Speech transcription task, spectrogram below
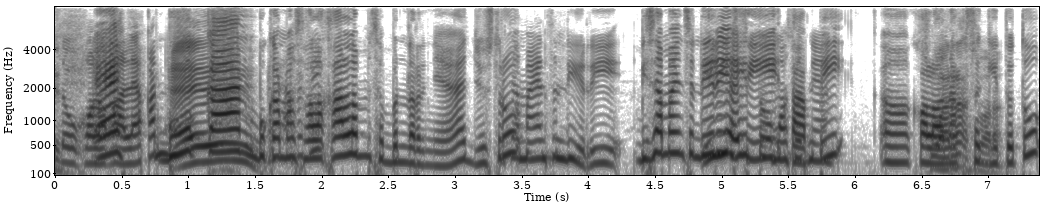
gitu. Kalau eh, kalian kan bukan, Eh. bukan masalah kalem sebenarnya. Justru bisa main sendiri. bisa main sendiri Iya, sih, itu maksudnya. tapi eh, kalau Suara, anak suara. segitu tuh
